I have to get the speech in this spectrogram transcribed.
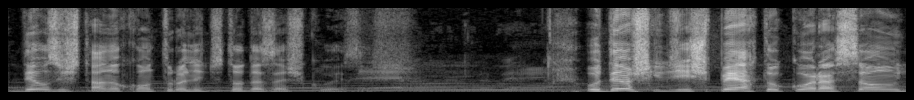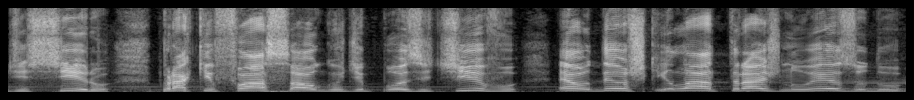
Deus está no controle de todas as coisas. O Deus que desperta o coração de Ciro para que faça algo de positivo é o Deus que lá atrás no Êxodo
